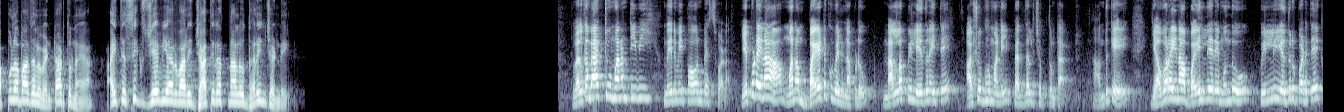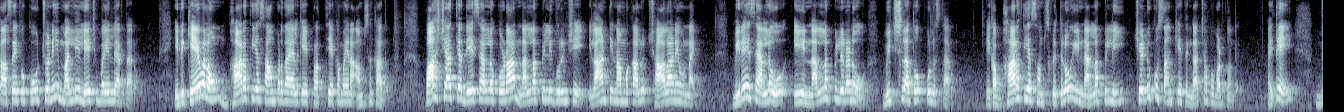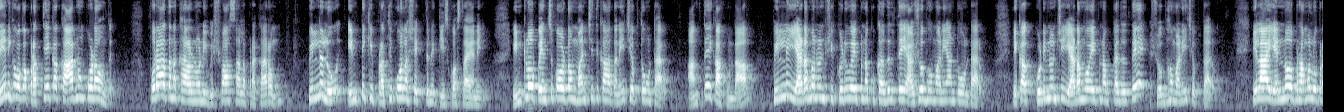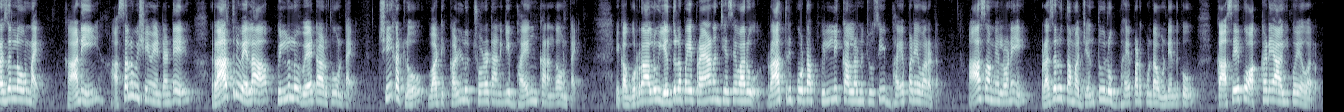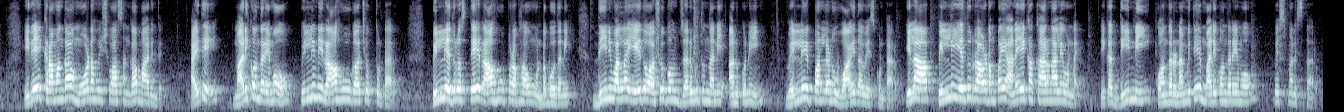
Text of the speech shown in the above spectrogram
అప్పుల బాధలు వెంటాడుతున్నాయా? అయితే సిక్స్ జేవిఆర్ వారి జాతిరత్నాలు ధరించండి. వెల్కమ్ బ్యాక్ టు మనం టీవీ నేను మీ పవన్ బెస్వాడ. ఎప్పుడైనా మనం బయటకు వెళ్ళినప్పుడు నల్లపిల్లి ఎదురైతే అశుభమని పెద్దలు చెప్తుంటారు. అందుకే ఎవరైనా బయలుదేరే ముందు పిల్లి ఎదురు పడితే కాసేపు కూర్చొని మళ్ళీ లేచి బయలుదేరతారు. ఇది కేవలం భారతీయ సాంప్రదాయాలకే ప్రత్యేకమైన అంశం కాదు. పాశ్చాత్య దేశాల్లో కూడా నల్లపిల్లి గురించి ఇలాంటి నమ్మకాలు చాలానే ఉన్నాయి. విదేశాల్లో ఈ నల్లపిల్లులను విచ్లతో పోలుస్తారు. ఇక భారతీయ సంస్కృతిలో ఈ నల్లపిల్లి చెడుకు సంకేతంగా చెప్పబడుతుంది. అయితే దీనికి ఒక ప్రత్యేక కారణం కూడా ఉంది. పురాతన కాలంలోని విశ్వాసాల ప్రకారం పిల్లులు ఇంటికి ప్రతికూల శక్తిని తీసుకొస్తాయని ఇంట్లో పెంచుకోవడం మంచిది కాదని చెప్తూ ఉంటారు. అంతేకాకుండా పిల్లి ఎడమ నుంచి కుడివైపునకు కదిలితే అశుభమని అంటూ ఉంటారు. ఇక కుడి నుంచి ఎడమ వైపునకు కదిలితే శుభమని చెప్తారు. ఇలా ఎన్నో భ్రమలు ప్రజల్లో ఉన్నాయి. కానీ అసలు విషయం ఏంటంటే రాత్రి వేళ పిల్లులు వేటాడుతూ ఉంటాయి. చీకట్లో వాటి కళ్ళు చూడటానికి భయంకరంగా ఉంటాయి. ఇక గుర్రాలు ఎద్దులపై ప్రయాణం చేసేవారు. రాత్రిపూట పిల్లి కళ్ళను చూసి భయపడేవారట. ఆ సమయంలోనే ప్రజలు తమ జంతువులు భయపడకుండా ఉండేందుకు కాసేపు అక్కడే ఆగిపోయేవారు. ఇదే క్రమంగా మూఢ విశ్వాసంగా మారింది. అయితే మరికొందరేమో పిల్లిని రాహువుగా చెప్తుంటారు. పిల్లి ఎదురొస్తే రాహు ప్రభావం ఉండబోదని దీనివల్ల ఏదో అశుభం జరుగుతుందని అనుకుని వెళ్ళే పనులను వాయిదా వేసుకుంటారు. ఇలా పిల్లి ఎదురు రావడంపై అనేక కారణాలే ఉన్నాయి. ఇక దీన్ని కొందరు నమ్మితే మరికొందరేమో విస్మరిస్తారు.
